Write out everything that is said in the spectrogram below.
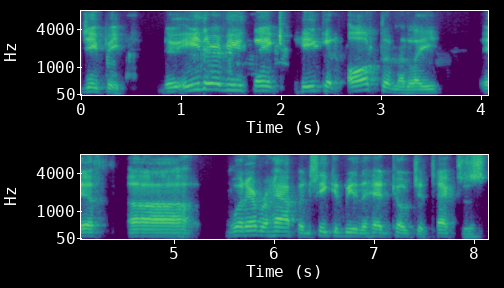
GP. Do either of you think he could ultimately, if uh, whatever happens, he could be the head coach at Texas,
